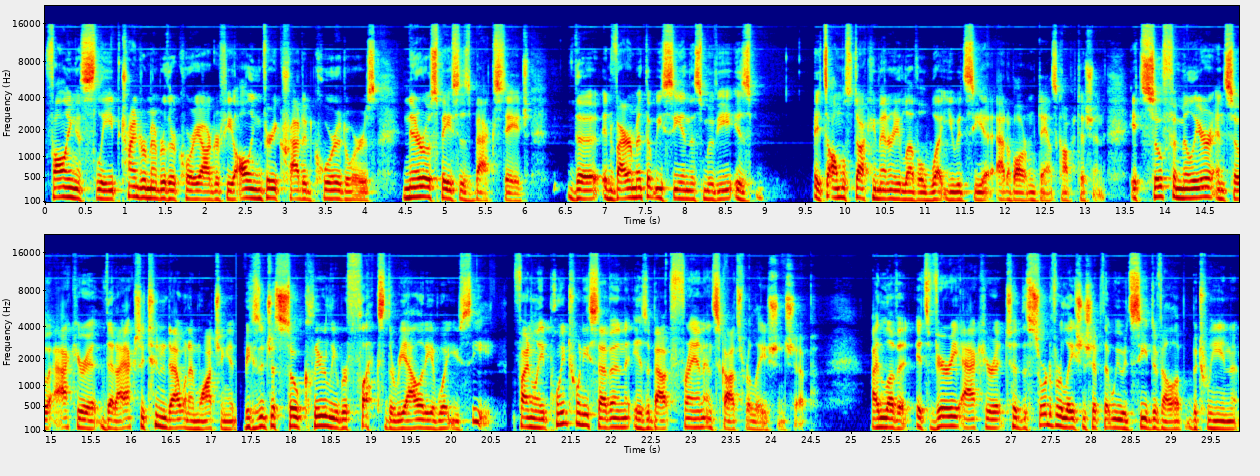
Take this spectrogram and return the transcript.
falling asleep, trying to remember their choreography, all in very crowded corridors, narrow spaces backstage. The environment that we see in this movie is it's almost documentary level what you would see at a ballroom dance competition. It's so familiar and so accurate that I actually tune it out when I'm watching it because it just so clearly reflects the reality of what you see. Finally, point 27 is about Fran and Scott's relationship. I love it. It's very accurate to the sort of relationship that we would see develop between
